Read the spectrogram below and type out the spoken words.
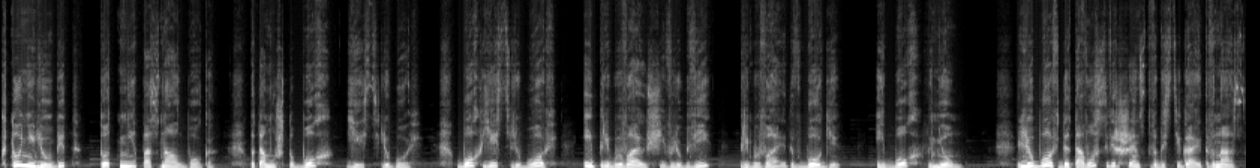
Кто не любит, тот не познал Бога, потому что Бог есть любовь. Бог есть любовь, и пребывающий в любви пребывает в Боге, и Бог в нем. Любовь до того совершенства достигает в нас,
